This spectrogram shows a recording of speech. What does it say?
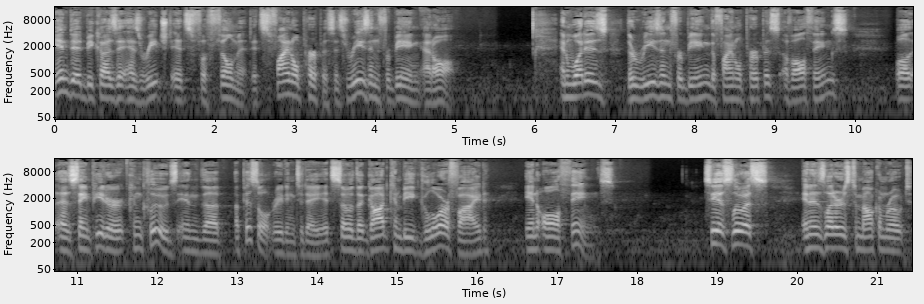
ended because it has reached its fulfillment, its final purpose, its reason for being at all. And what is the reason for being the final purpose of all things? Well, as St. Peter concludes in the epistle reading today, it's so that God can be glorified in all things. C.S. Lewis, in his letters to Malcolm, wrote,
